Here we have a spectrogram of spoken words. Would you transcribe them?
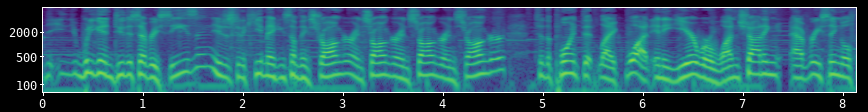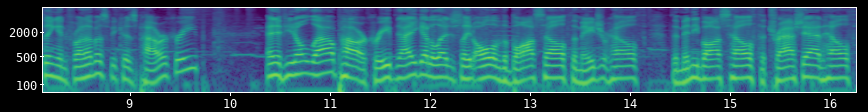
What are you going to do this every season? You're just going to keep making something stronger and stronger and stronger and stronger to the point that, like, what, in a year we're one shotting every single thing in front of us because power creep? And if you don't allow power creep, now you got to legislate all of the boss health, the major health, the mini boss health, the trash ad health.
